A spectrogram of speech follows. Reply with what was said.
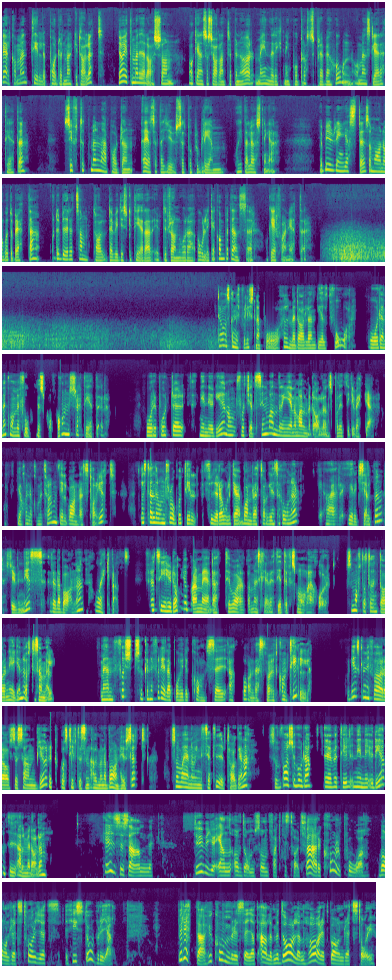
Välkommen till podden Mörkertalet. Jag heter Maria Larsson och är en social entreprenör med inriktning på brottsprevention och mänskliga rättigheter. Syftet med den här podden är att sätta ljuset på problem och hitta lösningar. Jag bjuder in gäster som har något att berätta och det blir ett samtal där vi diskuterar utifrån våra olika kompetenser och erfarenheter. Idag ska ni få lyssna på Almedalen del 2 och denna gång med fokus på barns rättigheter. Vår reporter Ninni Ödén fortsätter sin vandring genom Almedalens politikervecka jag har nu kommit fram till Barnrättstorget. Där ställer hon frågor till fyra olika barnrättsorganisationer. Det är Erikshjälpen, Junis, Rädda Barnen och Ecpat. För att se hur de jobbar med att tillvarata mänskliga rättigheter för små människor, som oftast inte har en egen röst i samhället. Men först så kan ni få reda på hur det kom sig att Barnrättstorget kom till. Och det ska ni få höra av Susanne Björk på stiftelsen Allmänna Barnhuset, som var en av initiativtagarna så varsågoda över till Ninni Udén i Almedalen. Hej Susanne! Du är ju en av dem som faktiskt har tvärkoll på Barnrättstorgets historia. Berätta, hur kommer det sig att Almedalen har ett barnrättstorg?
